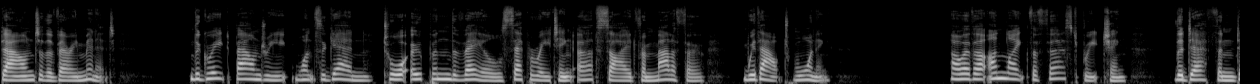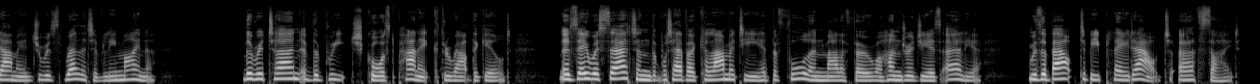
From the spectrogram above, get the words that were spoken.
down to the very minute, the great boundary once again tore open the veil separating Earthside from Malifaux without warning. However, unlike the first breaching, the death and damage was relatively minor. The return of the breach caused panic throughout the Guild, as they were certain that whatever calamity had befallen Malifaux a hundred years earlier was about to be played out Earthside.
